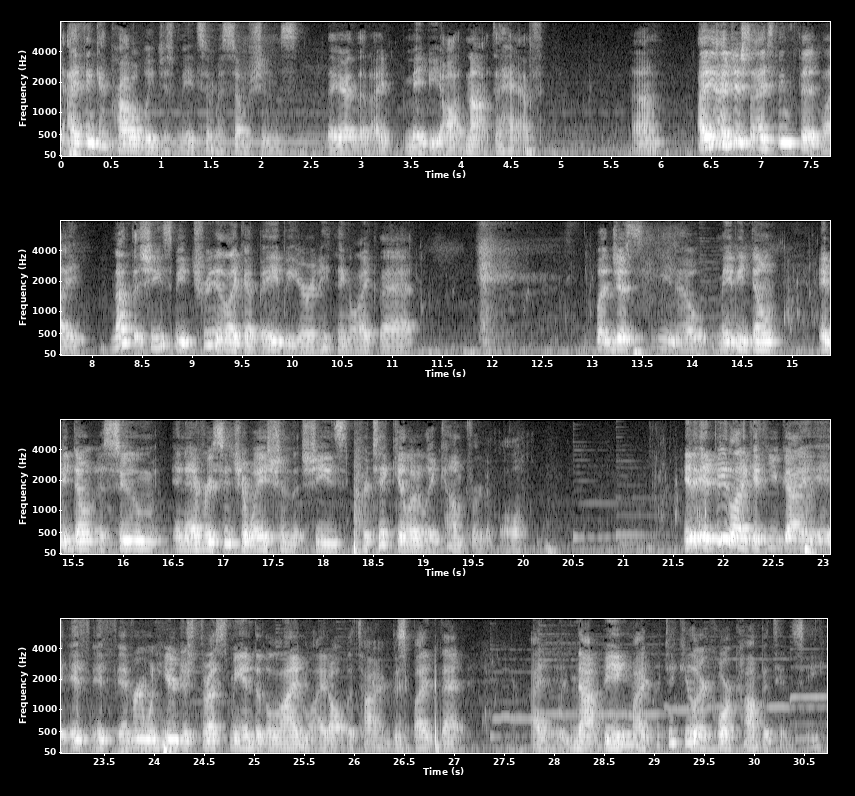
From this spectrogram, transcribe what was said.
I think I probably just made some assumptions there that I maybe ought not to have. Um, I, I just I think that like not that she needs to be treated like a baby or anything like that, but just you know maybe don't maybe don't assume in every situation that she's particularly comfortable. It, it'd be like if you guys if if everyone here just thrust me into the limelight all the time, despite that I, not being my particular core competency.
